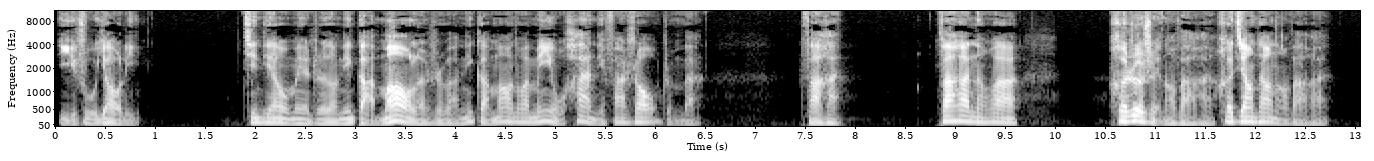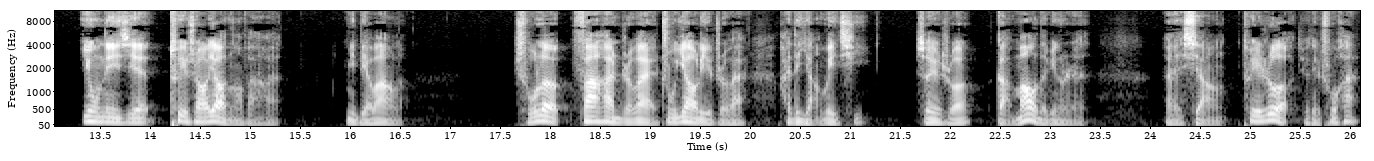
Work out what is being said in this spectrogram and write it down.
以助药力。今天我们也知道，你感冒了是吧？你感冒的话没有汗，你发烧怎么办？发汗，发汗的话，喝热水能发汗，喝姜汤能发汗，用那些退烧药能发汗。你别忘了，除了发汗之外，助药力之外，还得养胃气。所以说，感冒的病人，哎，想退热就得出汗。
